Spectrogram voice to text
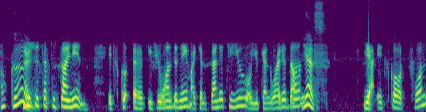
Oh, good. You just have to sign in. It's uh, if you want the name, I can send it to you, or you can write it down. Yes. Yeah, it's called From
